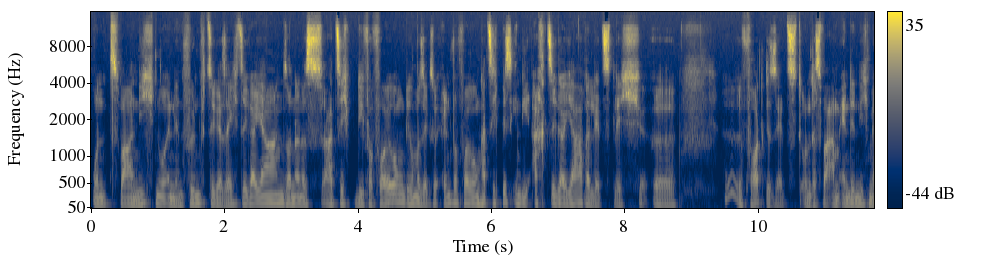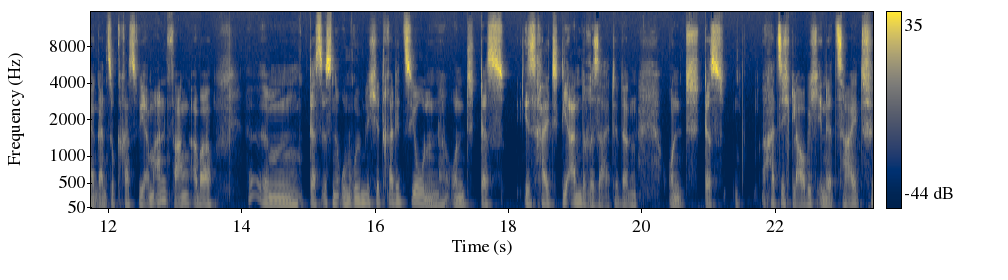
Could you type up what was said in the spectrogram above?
Und zwar nicht nur in den 50er, 60er Jahren, sondern es hat sich die Verfolgung, die homosexuellen Verfolgung hat sich bis in die 80er Jahre letztlich äh, äh, fortgesetzt. Und das war am Ende nicht mehr ganz so krass wie am Anfang, aber ähm, das ist eine unrühmliche Tradition und das ist halt die andere Seite dann. Und das hat sich, glaube ich, in der Zeit,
